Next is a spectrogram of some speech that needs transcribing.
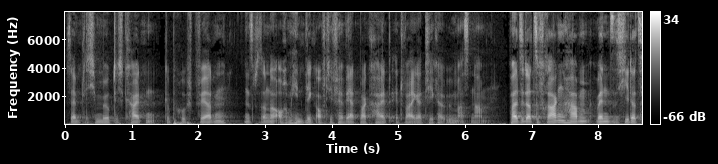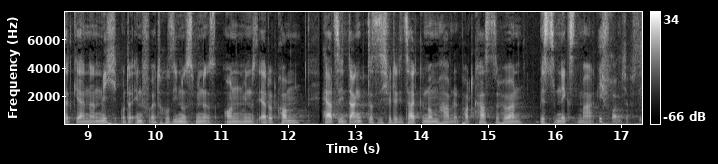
sämtliche Möglichkeiten geprüft werden, insbesondere auch im Hinblick auf die Verwertbarkeit etwaiger TKÜ-Maßnahmen. Falls Sie dazu Fragen haben, wenden Sie sich jederzeit gerne an mich unter info.rosinus-on-r.com. Herzlichen Dank, dass Sie sich wieder die Zeit genommen haben, den Podcast zu hören. Bis zum nächsten Mal. Ich freue mich auf Sie.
